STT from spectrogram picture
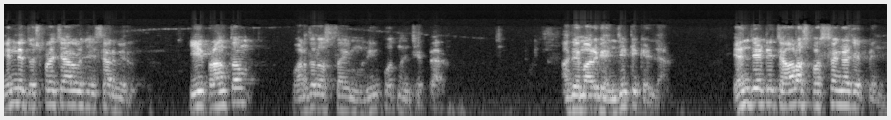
ఎన్ని దుష్ప్రచారాలు చేశారు మీరు? ఈ ప్రాంతం వరదలు వస్తాయి మునిగిపోతుందని చెప్పారు. అదే మాదిరిగా ఎన్జిటికి వెళ్ళారు. ఎన్జిటి చాలా స్పష్టంగా చెప్పింది.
